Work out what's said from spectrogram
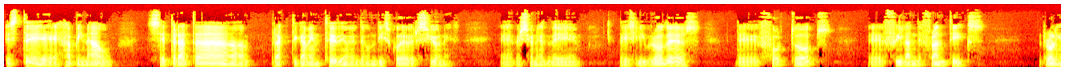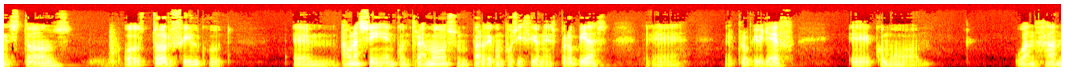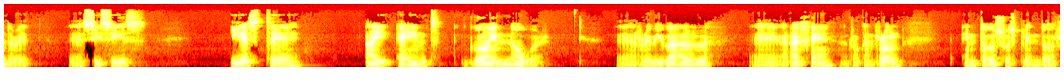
Este Happy Now se trata prácticamente de, un disco de versiones. Eh, versiones de, de Brothers, de Four Tops, eh, Phil and the Frantics, Rolling Stones o Doctor Feel Good. Em, aún así, encontramos un par de composiciones propias eh, del propio Jeff, como 100 eh, CCs y este I Ain't Going Nowhere. Eh, revival eh, garaje, rock and roll en todo su esplendor.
